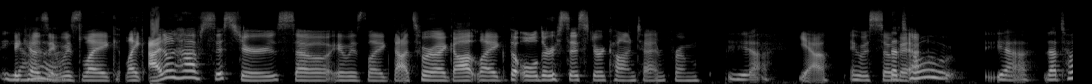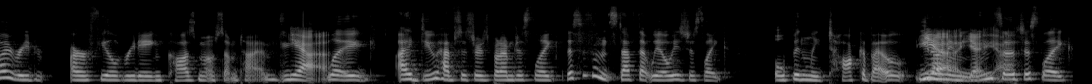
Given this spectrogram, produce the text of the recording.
because Yeah. it was like like I don't have sisters, so it was like that's where I got like the older sister content from. Yeah. Yeah, it was so that's good. how yeah, that's how I read or feel reading Cosmo sometimes. yeah. Like I do have sisters, but I'm just like this isn't stuff that we always just like openly talk about. You know what I mean? yeah, So it's just like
